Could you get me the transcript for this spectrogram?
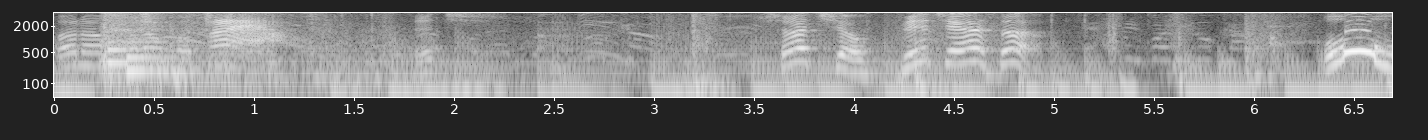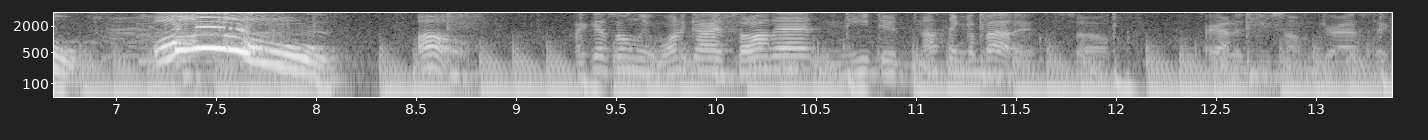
ba-dum! Bitch. Shut your bitch ass up. Ooh! Ooh! Oh. I guess only one guy saw that and he did nothing about it, so I gotta do something drastic.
